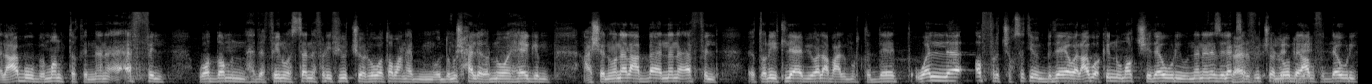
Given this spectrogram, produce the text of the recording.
ألعبه بمنطق إن أنا أقفل وأضمن هدفين وأستنى فريق فيوتشر هو طبعا ما قداموش حل غير إن هو يهاجم عشان وأنا ألعب بقى إن أنا أقفل طريقة لعبي وألعب على المرتدات ولا أفرض شخصيتي من البداية وألعبه كانه ماتش دوري وإن أنا نازل أكسب فيوتشر اللي هو بيلعبه في الدوري.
